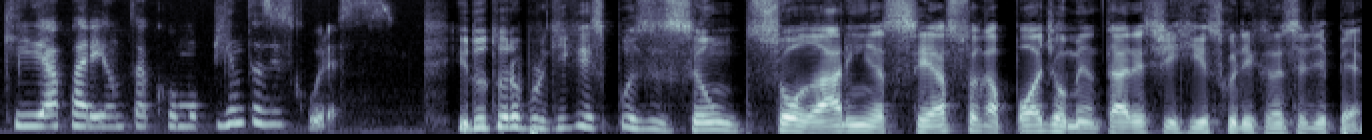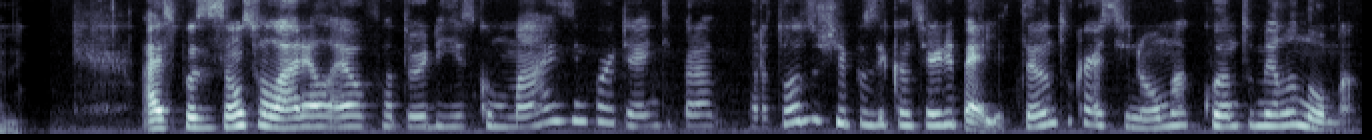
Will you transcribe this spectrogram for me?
que aparenta como pintas escuras. E doutora, por que a exposição solar em excesso ela pode aumentar este risco de câncer de pele? A exposição solar ela é o fator de risco mais importante para todos os tipos de câncer de pele, tanto carcinoma quanto melanoma.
